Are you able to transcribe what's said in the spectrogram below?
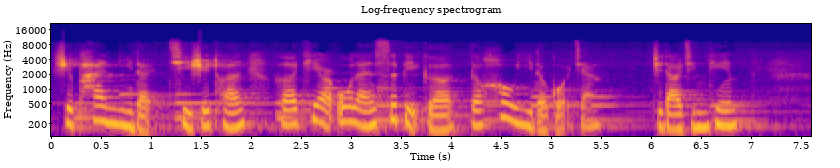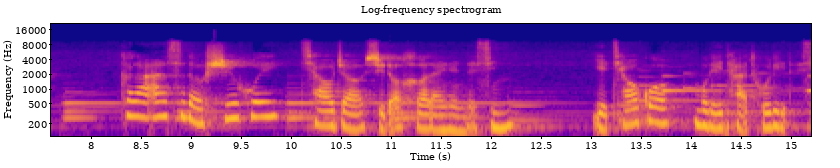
是叛逆的乞食团和提尔乌兰斯比格的后裔的国家，直到今天。克拉阿斯的诗徽敲着许多荷兰人的心，也敲过穆里塔图里的心。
